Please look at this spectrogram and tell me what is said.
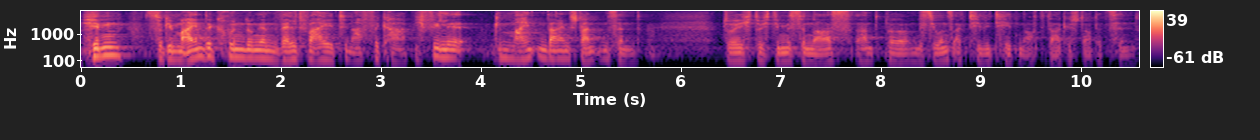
hin zu Gemeindegründungen weltweit in Afrika. Wie viele Gemeinden da entstanden sind durch, durch die Missionars- oder Missionsaktivitäten, auch die da gestartet sind.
